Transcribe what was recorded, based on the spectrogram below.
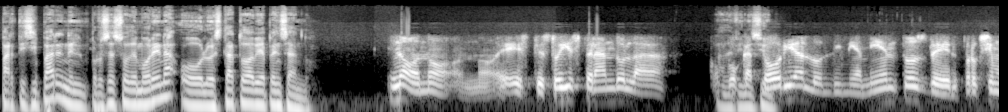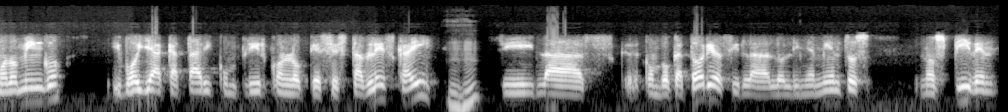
participar en el proceso de Morena o lo está todavía pensando? No, no, no. Este, estoy esperando la convocatoria, los lineamientos del próximo domingo y voy a acatar y cumplir con lo que se establezca ahí. Si las convocatorias y la, los lineamientos nos piden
